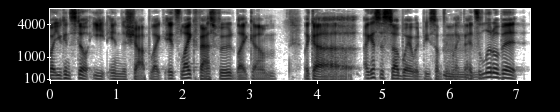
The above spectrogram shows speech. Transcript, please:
but you can still eat in the shop. Like it's like fast food, like um, like a I guess a subway would be something like that. It's a little bit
